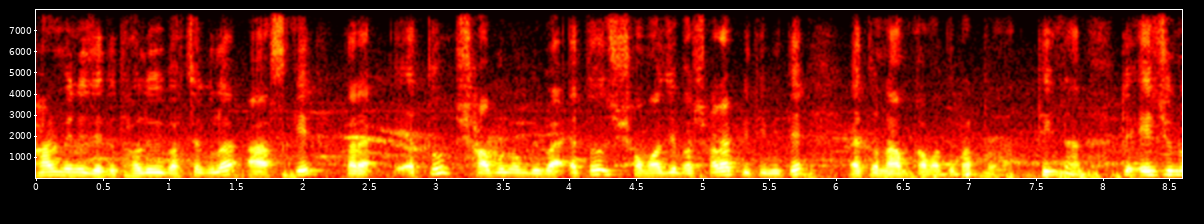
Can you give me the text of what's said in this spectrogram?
হার মেনে যেত, তাহলে ওই বাচ্চাগুলো আজকে তারা এত স্বাবলম্বী বা এত সমাজে বা সারা পৃথিবীতে এত নাম কামাতে পারতো না, ঠিক না? তো এই জন্য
